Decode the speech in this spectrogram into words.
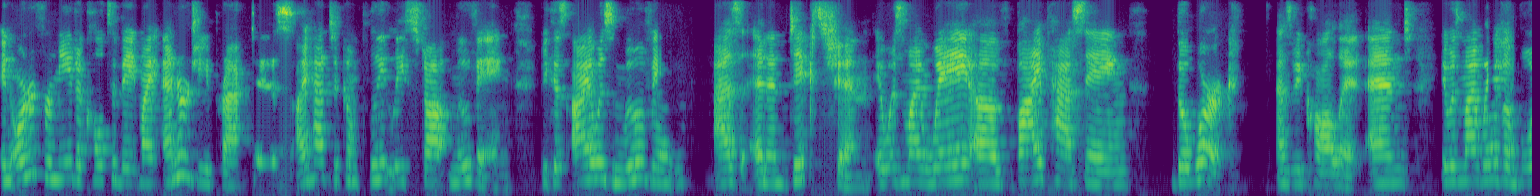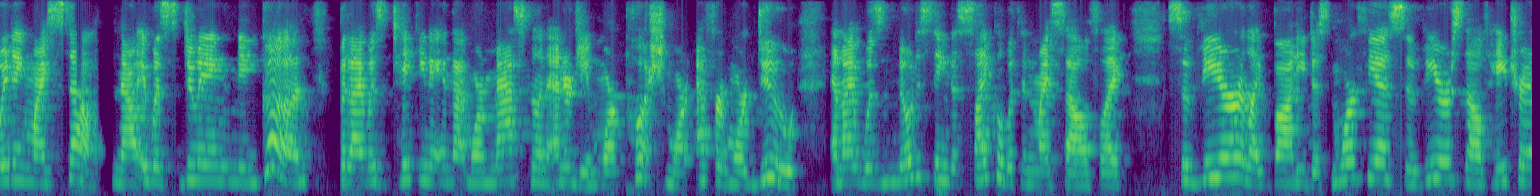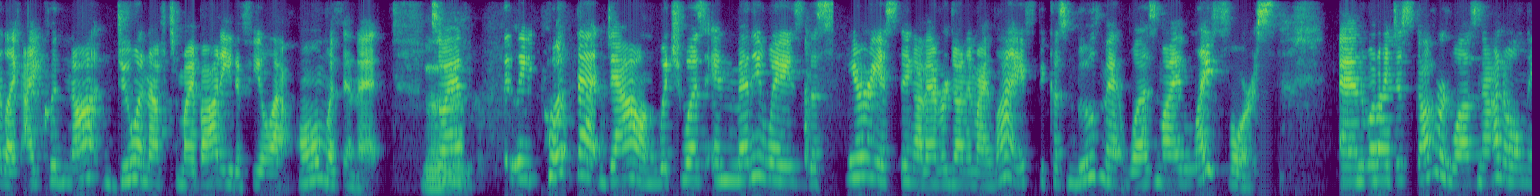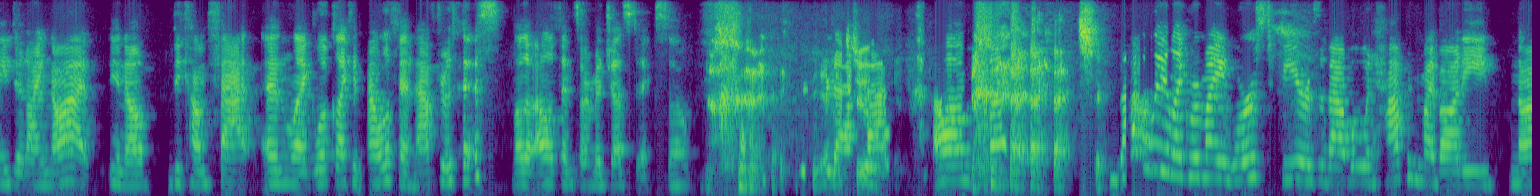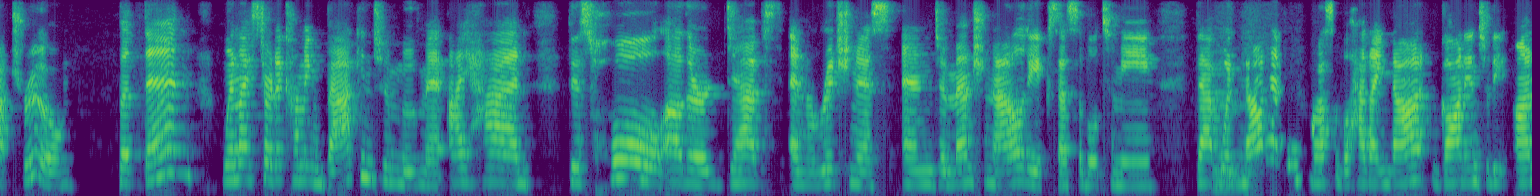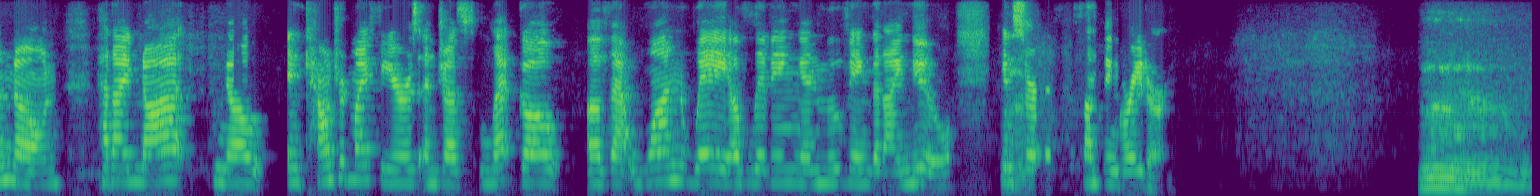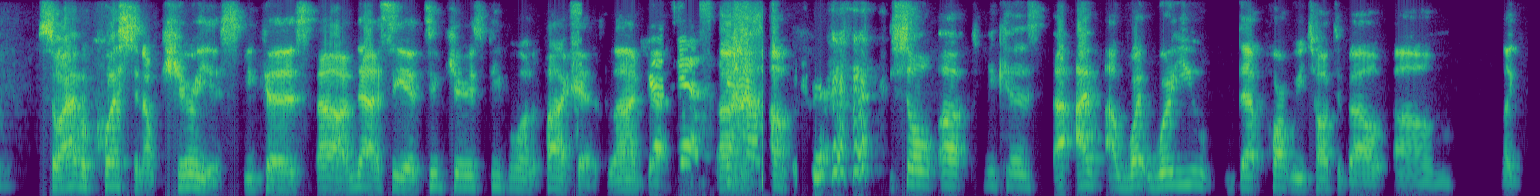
in order for me to cultivate my energy practice, I had to completely stop moving because I was moving as an addiction. It was my way of bypassing the work, as we call it. And it was my way of avoiding myself. Now it was doing me good, but I was taking it in that more masculine energy, more push, more effort, more do. And I was noticing the cycle within myself, like severe like body dysmorphia, severe self-hatred. Like I could not do enough to my body to feel at home within it. Mm. So I mm. completely put that down, which was in many ways the scariest thing I've ever done in my life because movement was my life force. And what I discovered was not only did I not, you know, become fat and like look like an elephant after this, although elephants are majestic, so. Yeah, true. Um, not only like were my worst fears about what would happen to my body not true, but then when I started coming back into movement, I had this whole other depth and richness and dimensionality accessible to me that would mm. not have been possible had I not gone into the unknown, had I not, you know, encountered my fears and just let go of that one way of living and moving that I knew in mm. service to something greater. Hmm. So I have a question. I'm curious because oh, I'm not seeing two curious people on the podcast. Lord yes, yes. Uh, so uh, because I, I, I, where you that part where you talked about um, like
